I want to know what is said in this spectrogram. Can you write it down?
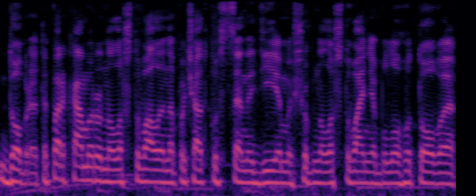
Добре, тепер камеру налаштували на початку сцени діями, щоб налаштування було готове.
